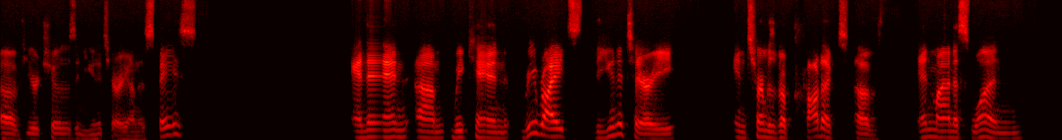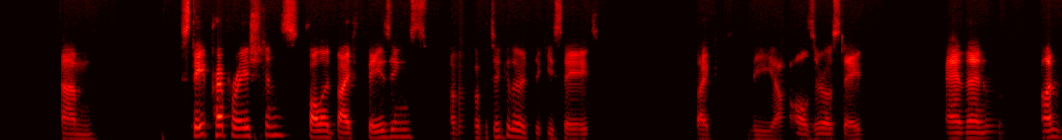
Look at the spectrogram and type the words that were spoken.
of your chosen unitary on the space. And then um, we can rewrite the unitary in terms of a product of n minus one um, state preparations followed by phasings of a particular Dicke state, like the uh, all zero state, and then un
